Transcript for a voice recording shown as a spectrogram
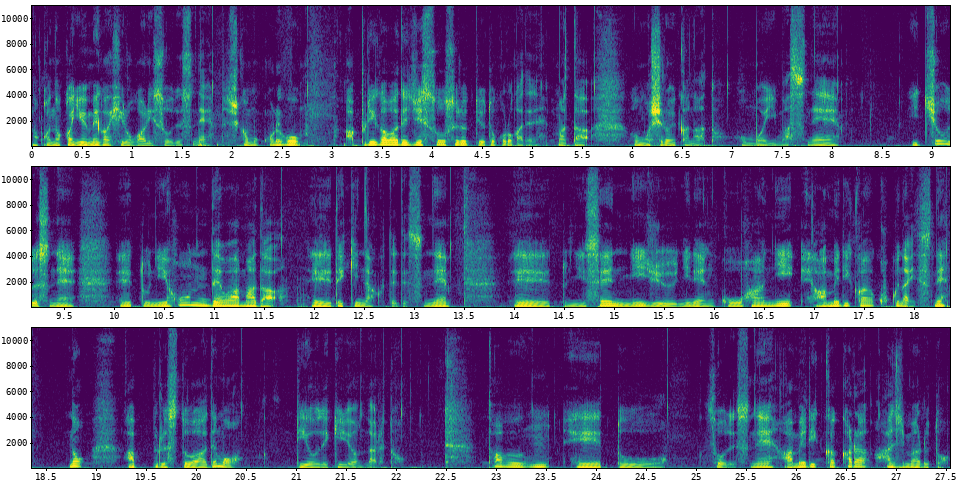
なかなか夢が広がりそうですね。しかもこれをアプリ側で実装するっていうところがね、また面白いかなと思いますね。一応ですね、えっ、ー、と、日本ではまだ、え、できなくてですね、えっ、ー、と、2022年後半にアメリカ国内ですね、の Apple Store でも利用できるようになると。多分、えっ、と、そうですね、アメリカから始まると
